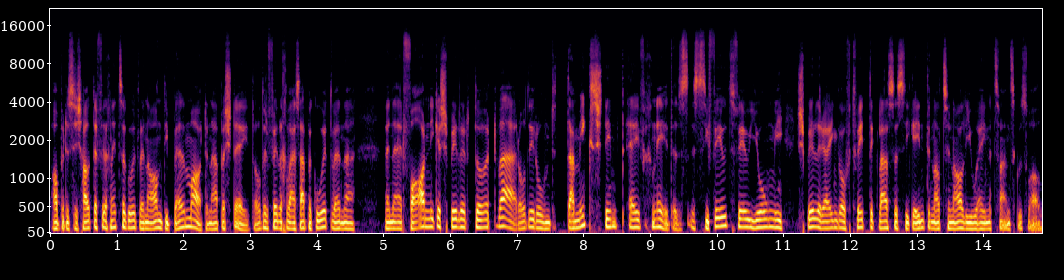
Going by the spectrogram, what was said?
aber es ist halt vielleicht nicht so gut, wenn ein Andi Belmar daneben steht, oder? Vielleicht wäre es eben gut, wenn ein, wenn ein erfahrener Spieler dort wäre, oder? Und der Mix stimmt einfach nicht. Es, es sind viel zu viele junge Spieler, habe irgendwo auf Twitter gelesen, es sind internationale U21-Auswahl.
